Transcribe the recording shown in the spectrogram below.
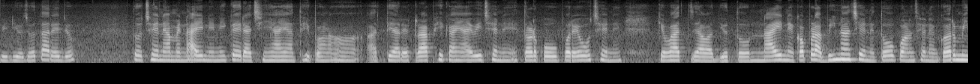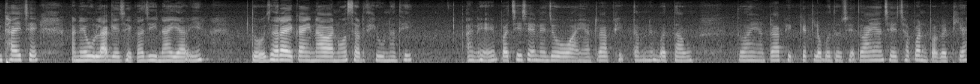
વીડિયો જોતા રહેજો. તો છે ને અમે નાહીને નીકળ્યા છીએ અહીંયાથી પણ અત્યારે ટ્રાફિક અહીંયા આવી છે ને તડકો ઉપર એવો છે ને કે વાત જવા દો તો નાહીને કપડાં ભીના છે ને તો પણ છે ને ગરમી થાય છે અને એવું લાગે છે કે હજી નાહી આવીએ. તો જરાય કાંઈ નાવાનું અસર થયું નથી. અને પછી છે ને જો અહીંયા ટ્રાફિક તમને બતાવું. તો અહીંયા ટ્રાફિક કેટલો બધો છે. તો અહીંયા છે છપ્પન પગથિયા.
